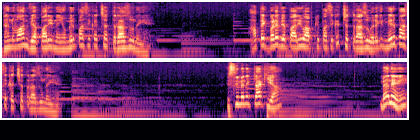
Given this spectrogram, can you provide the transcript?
धनवान व्यापारी नहीं हूँ, मेरे पास एक अच्छा तराजू नहीं है। आप एक बड़े व्यापारी हो, आपके पास एक अच्छा तराजू है, लेकिन मेरे पास एक अच्छा तराजू नहीं है। इसलिए मैंने क्या किया? मैंने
